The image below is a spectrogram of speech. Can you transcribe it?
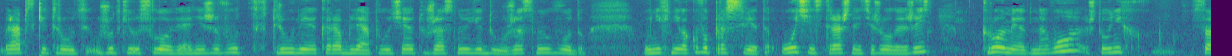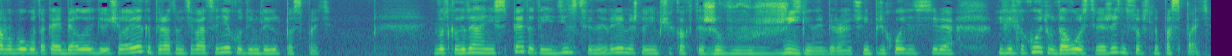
рабский труд, жуткие условия. Они живут в трюме корабля, получают ужасную еду, ужасную воду. У них никакого просвета. Очень страшная тяжелая жизнь, кроме одного, что у них, слава богу, такая биология у человека, пиратам деваться некуда, им дают поспать. И вот когда они спят, это единственное время, что они вообще как-то живу, жизни набирают, что они приходят в себя, у них есть какое-то удовольствие жизни, собственно, поспать.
